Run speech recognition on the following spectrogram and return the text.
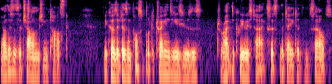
Now this is a challenging task because it is impossible to train these users to write the queries to access the data themselves.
